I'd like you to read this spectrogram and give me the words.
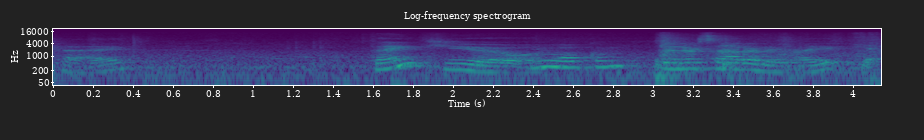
okay. Thank you. You're welcome. Dinner Saturday, right? Yes.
